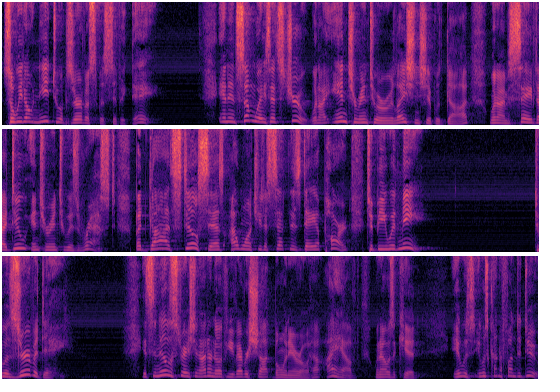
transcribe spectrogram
So we don't need to observe a specific day. And in some ways, that's true. When I enter into a relationship with God, when I'm saved, I do enter into his rest. But God still says, I want you to set this day apart to be with me, to observe a day. It's an illustration. I don't know if you've ever shot bow and arrow. I have when I was a kid. It was, it was kind of fun to do.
